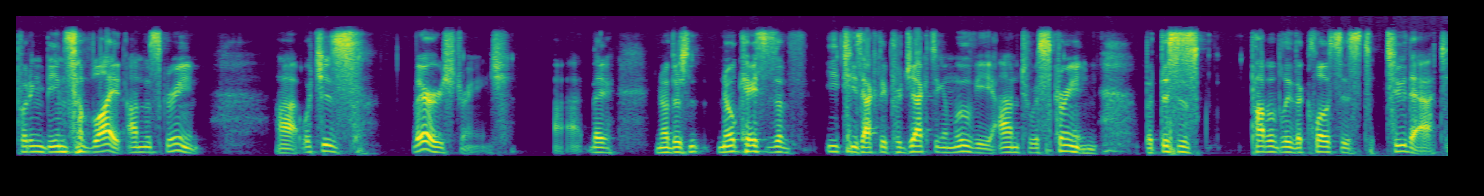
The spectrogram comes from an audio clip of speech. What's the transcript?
putting beams of light on the screen, uh, which is very strange. Uh, they, you know, there's no cases of ETs actually projecting a movie onto a screen, but this is probably the closest to that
